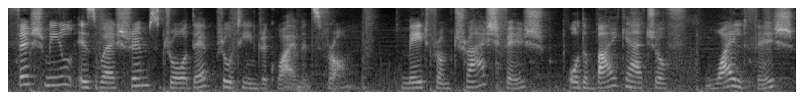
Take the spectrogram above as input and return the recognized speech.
fish meal is where shrimps draw their protein requirements from. Made from trash fish or the bycatch of wild fish,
